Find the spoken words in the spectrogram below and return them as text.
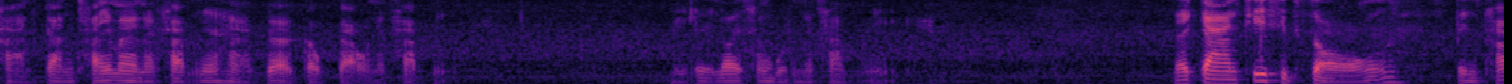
ผ่านการใช้มานะครับ เนื้อหาก็เก่าๆนะครับนี่มีเลยร้อยข้างบนนะครับนี่รายการที่สิบสองเป็นพระ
